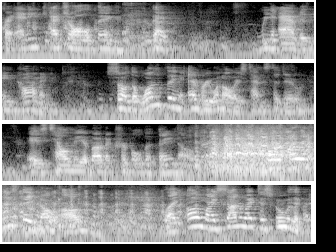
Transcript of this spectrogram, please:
for any catch-all thing that we have in, in common. So the one thing everyone always tends to do is tell me about a cripple that they know, or, or at least they know of. Like, oh, my son went to school with a,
